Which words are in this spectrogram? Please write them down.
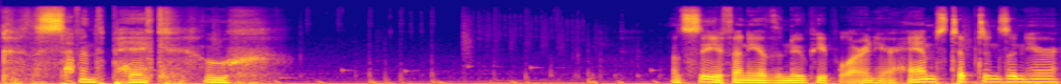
The seventh pick. Ooh. Let's see if any of the new people are in here. Hams Tipton's in here.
